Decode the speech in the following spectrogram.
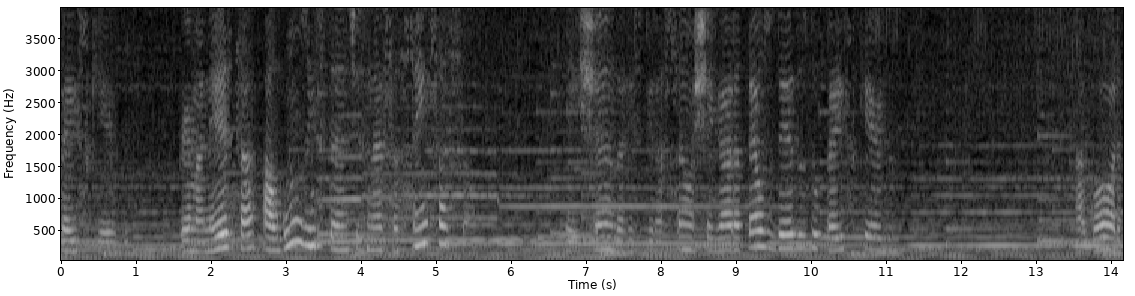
pé esquerdo. Permaneça alguns instantes nessa sensação deixando a respiração chegar até os dedos do pé esquerdo. Agora,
